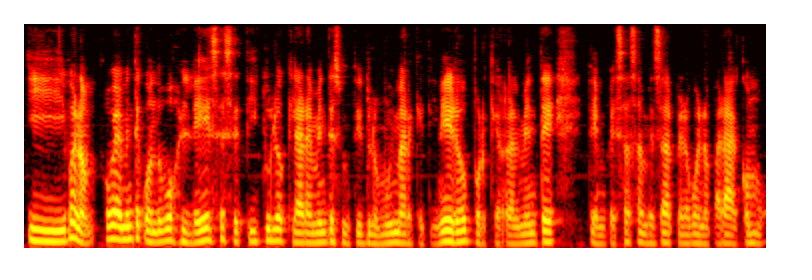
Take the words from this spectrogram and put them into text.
Y bueno, obviamente cuando vos lees ese título, claramente es un título muy marketinero, porque realmente te empezás a empezar, pero bueno, pará, ¿cómo?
